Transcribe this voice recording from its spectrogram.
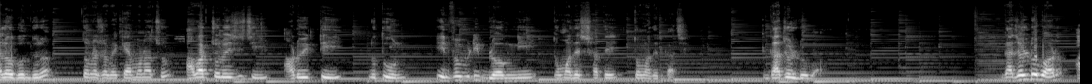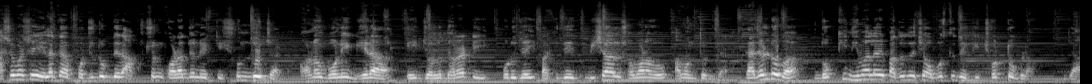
হ্যালো বন্ধুরা, তোমরা সবাই কেমন আছো? আবার চলে এসেছি আরও একটি নতুন ইনফরমেটিভ ব্লগ নিয়ে তোমাদের সাথে, তোমাদের কাছে। গাজলডোবা গাজলডোবার আশেপাশের এলাকা পর্যটকদের আকর্ষণ করার জন্য একটি সুন্দর জায়গা। ঘন বনে ঘেরা এই জলধারাটি পরিযায়ী পাখিদের বিশাল সমারোহ আমন্ত্রণ দেয় গাজলডোবা দক্ষিণ হিমালয়ের পাদদেশে অবস্থিত একটি ছোট্ট গ্রাম। যা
